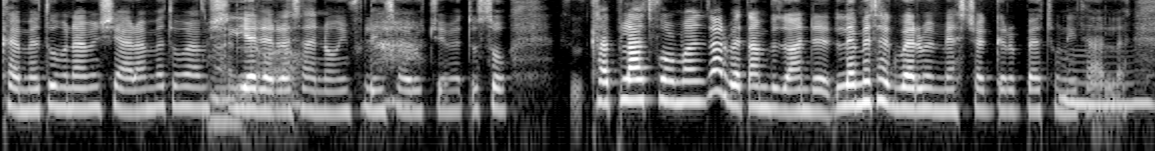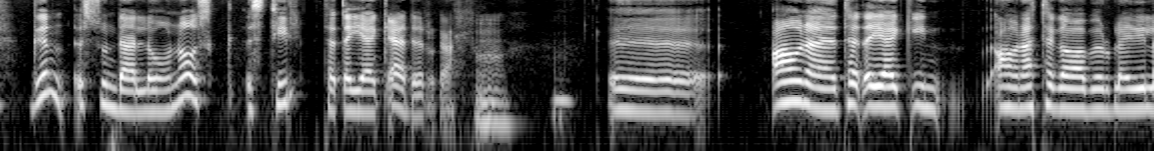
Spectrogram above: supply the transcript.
ከመቶ ምናምን ሺ አራት መቶ ምናምን ሺ እየደረሰ ነው influencer ኦቹ የመጡ so ከ platform አንጻር በጣም ብዙ አንድ ለመተግበር የሚያስቸግርበት ሁኔታ አለ። ግን እሱ እንዳለ ሆኖ still ተጠያቂ ያደርጋል። አሁን ተጠያቂ አሁን አተገባበሩ ላይ ሌላ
